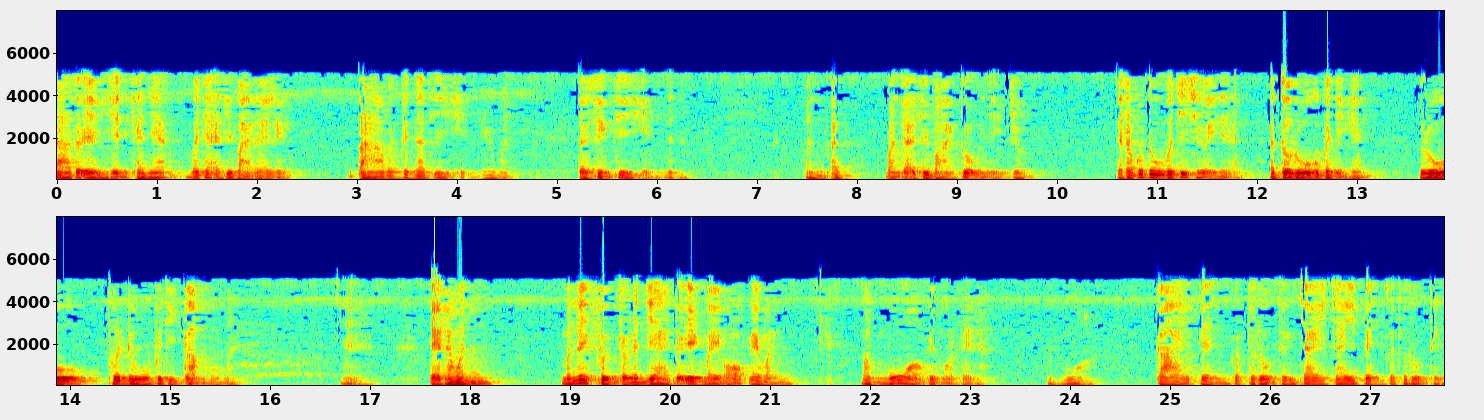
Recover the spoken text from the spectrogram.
ตาตัวเองเห็นแค่เนี้ย ไม่ได้อธิบายอะไรเลย ตามันเป็นหน้าที่เห็นเนี่ยมัน แต่สิ่งที่เห็นนั้นมันมันจะอธิบายตัวมันเองเยอะ แต่เราก็ดูมันเฉยๆเนี่ยตัวรู้ก็เป็นอย่างเนี้ย รู้เพื่อดูพฤติกรรมของมันแต่ถ้ามันมันไม่ฝึกจนมันแยกตัวเองไม่ออกเนี่ยมัน มันมั่วไปหมดเลยนะมันมั่วกายเป็นก็ทะลุถึงใจใจเป็นก็ทะลุถึง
